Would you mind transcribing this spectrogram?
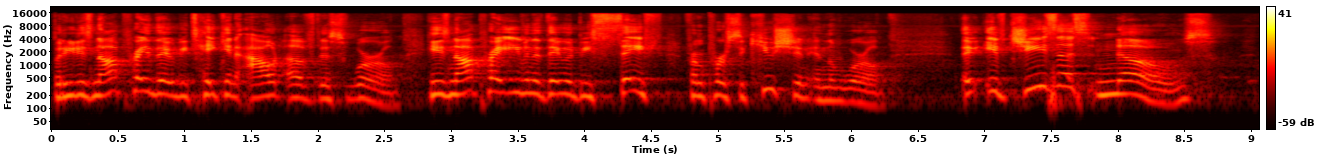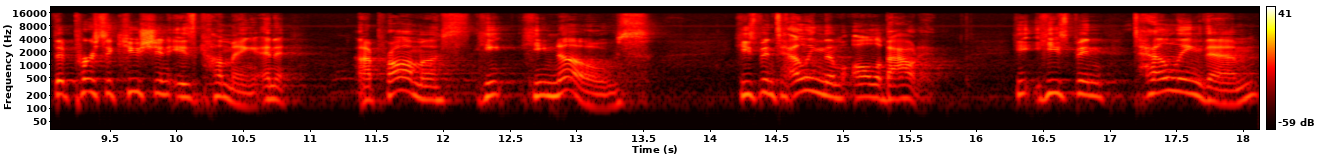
but he does not pray they would be taken out of this world. He does not pray even that they would be safe from persecution in the world. If Jesus knows that persecution is coming, and I promise he, he knows, he's been telling them all about it. He, he's been telling them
